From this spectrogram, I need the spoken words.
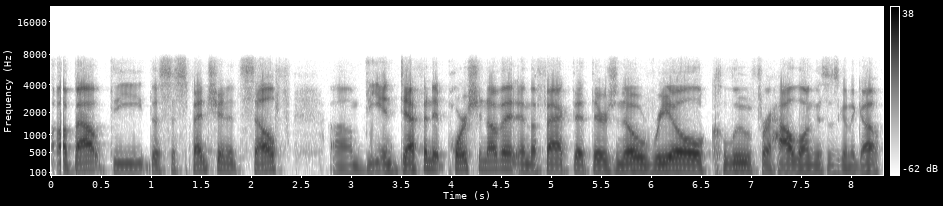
about the the suspension itself, um, the indefinite portion of it, and the fact that there's no real clue for how long this is going to go?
